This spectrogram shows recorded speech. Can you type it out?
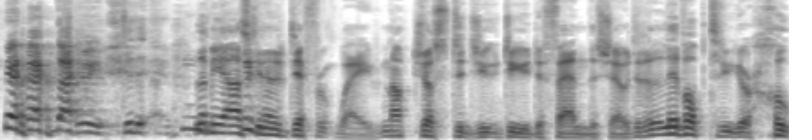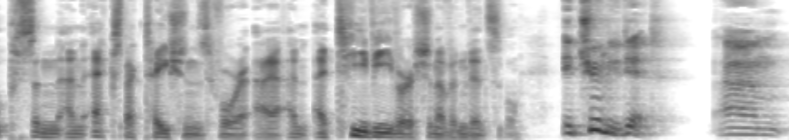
Did it, let me ask you in a different way. Not just did you do you defend the show? Did it live up to your hopes and, and expectations for a, a, a TV version of Invincible? It truly did. Um,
